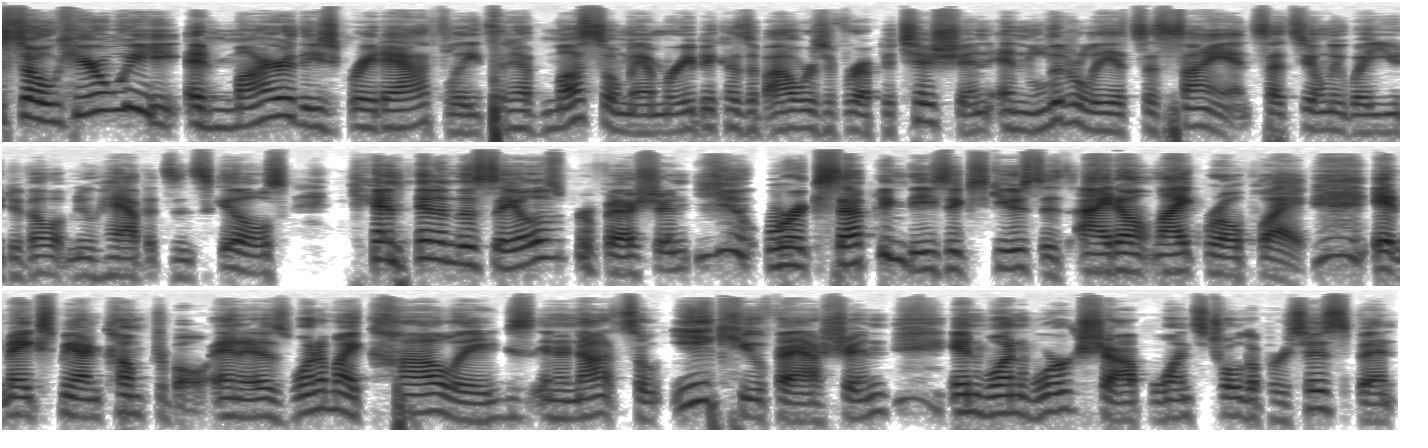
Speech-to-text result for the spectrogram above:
So here we admire these great athletes that have muscle memory because of hours of repetition. And literally, it's a science. That's the only way you develop new habits and skills. And then in the sales profession, we're accepting these excuses. I don't like role play, it makes me uncomfortable. And as one of my colleagues, in a not so EQ fashion, in one workshop once told a participant,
